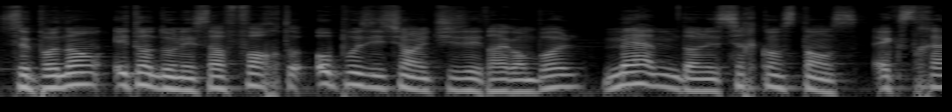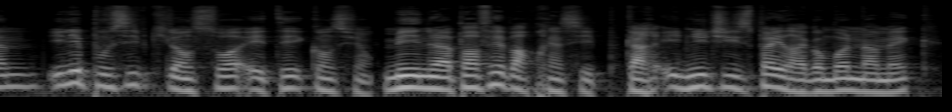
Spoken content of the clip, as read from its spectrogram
Cependant, étant donné sa forte opposition à utiliser Dragon Ball, même dans les circonstances extrêmes, il est possible qu'il en soit été conscient. Mais il ne l'a pas fait par principe, car il n'utilise pas les Dragon Ball Namek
